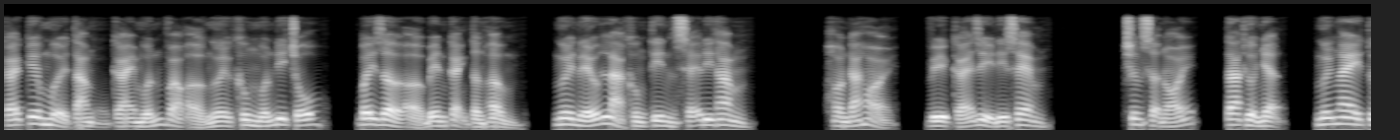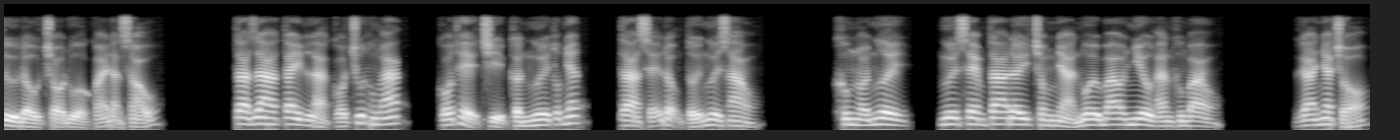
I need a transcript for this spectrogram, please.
cái kia mười tám cái muốn vào ở ngươi không muốn đi chỗ, bây giờ ở bên cạnh tầng hầm, ngươi nếu là không tin sẽ đi thăm hòn đá hỏi, vì cái gì đi xem? Trương sợ nói, ta thừa nhận, ngươi ngay từ đầu trò đùa quái đạn sáu. Ta ra tay là có chút hung ác, có thể chỉ cần ngươi tốt nhất, ta sẽ động tới ngươi sao? Không nói ngươi ngươi xem ta đây trong nhà nuôi bao nhiêu ăn không bao. Gà nha chó,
